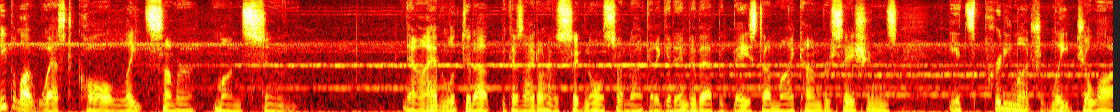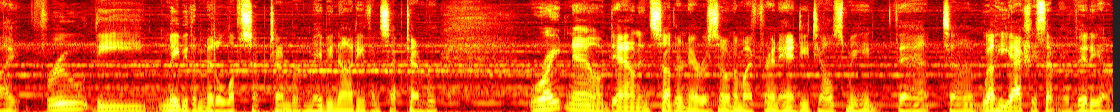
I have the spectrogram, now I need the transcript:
people out west call late summer monsoon. Now, I haven't looked it up because I don't have a signal, so I'm not going to get into that, but based on my conversations, it's pretty much late July through the maybe the middle of September, maybe not even September. Right now, down in southern Arizona, my friend Andy tells me that, uh, well, he actually sent me a video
